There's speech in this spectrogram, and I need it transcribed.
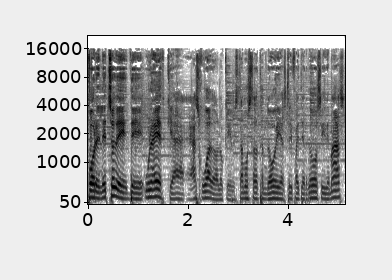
por el hecho de, de una vez que ha- has jugado a lo que estamos tratando hoy, a Street Fighter 2 y demás,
